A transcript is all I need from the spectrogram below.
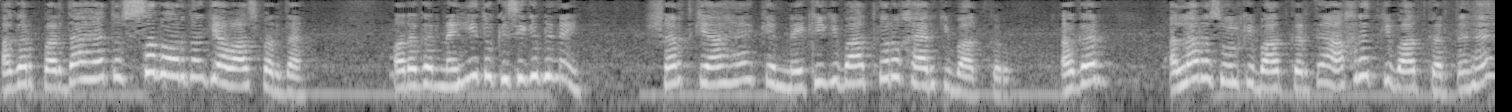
اگر پردہ ہے تو سب عورتوں کی آواز پردہ ہے۔ اور اگر نہیں تو کسی کی بھی نہیں۔ شرط کیا ہے کہ نیکی کی بات کرو، خیر کی بات کرو۔ اگر اللہ رسول کی بات کرتے ہیں، آخرت کی بات کرتے ہیں،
